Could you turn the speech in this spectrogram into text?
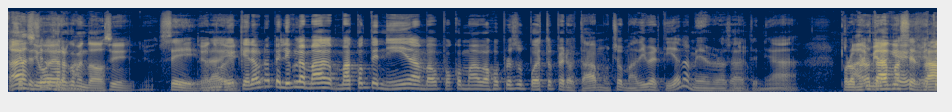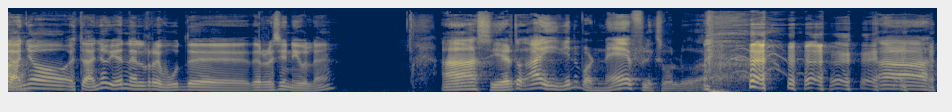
Ah, sí, habías llama. recomendado, sí. Sí, que era una película más, más contenida, un poco más bajo presupuesto, pero estaba mucho más divertida también, ¿verdad? O sea, tenía... Por lo Ah, menos estaba más este cerrada. año, este año viene el reboot de, de Resident Evil, ¿eh? Ah, cierto. Ay, viene por Netflix, boludo. Ah,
